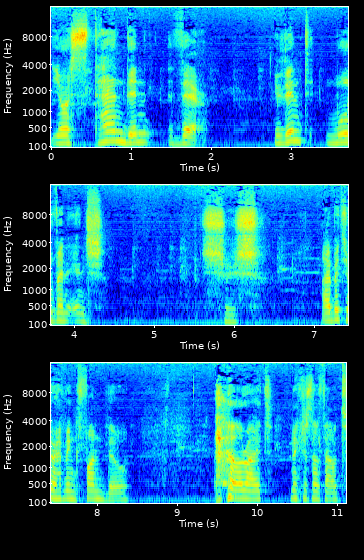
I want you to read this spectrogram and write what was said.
you're standing there. You didn't move an inch. Shush. I bet you're having fun though. Alright, make yourself out.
